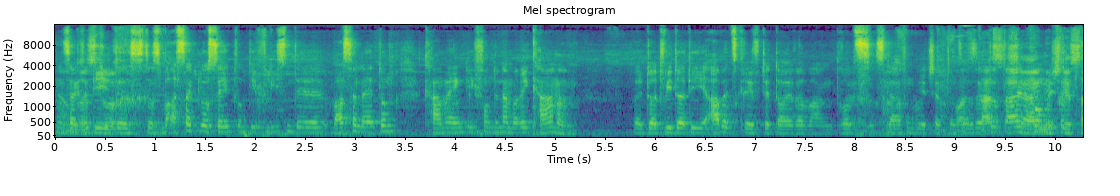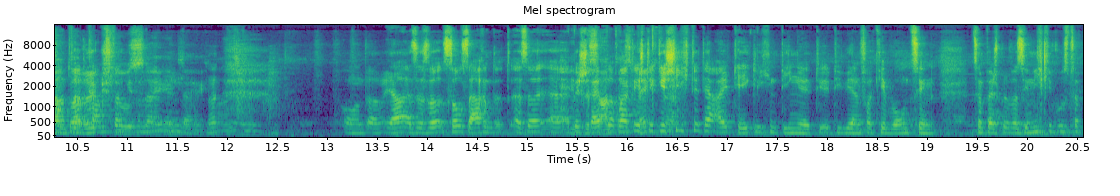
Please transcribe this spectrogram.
man sagt, das, die, das, das Wasserklosett und die fließende Wasserleitung kam eigentlich von den Amerikanern weil dort wieder die Arbeitskräfte teurer waren, trotz Sklavenwirtschaft. Und so. Also das total ist ja komisch. Ein interessanter Rückschluss eigentlich. England, ne? Und äh, ja, also so, so Sachen, also äh, er beschreibt da praktisch Aspekt, die Geschichte der alltäglichen Dinge, die, die, wir einfach gewohnt sind. Zum Beispiel, was ich nicht gewusst habe,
